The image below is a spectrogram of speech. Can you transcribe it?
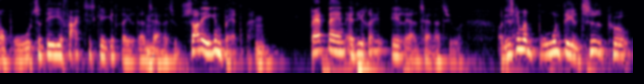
at bruge. Så det er faktisk ikke et reelt alternativ. Mm. Så er det ikke en BATNA. Mm. BATNA'en er de reelle alternativer. Og det skal man bruge en del tid på,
